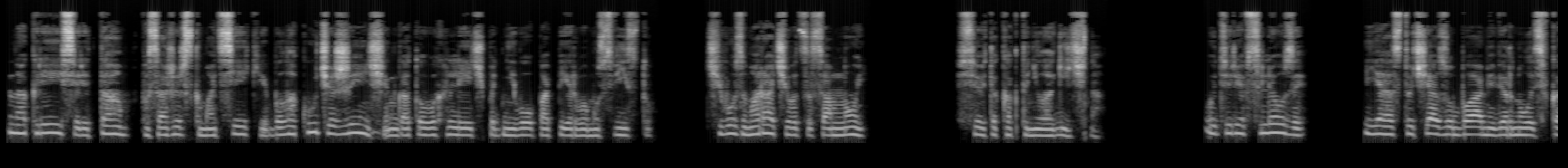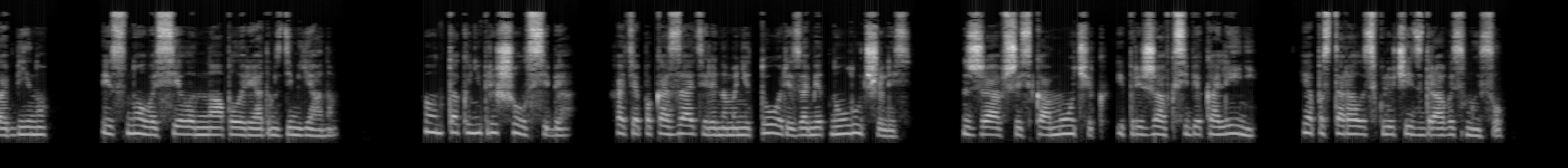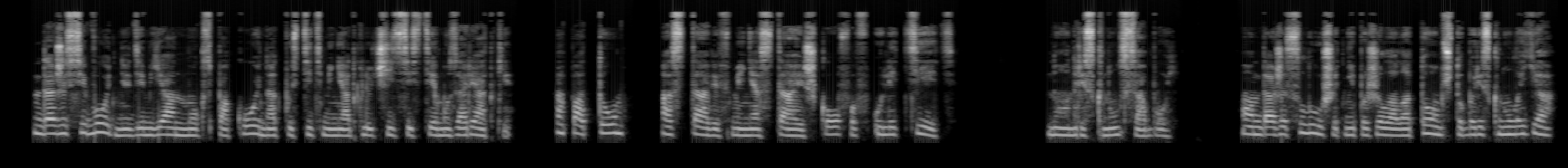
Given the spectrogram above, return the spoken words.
На крейсере там, в пассажирском отсеке, была куча женщин, готовых лечь под него по первому свисту. Чего заморачиваться со мной? Все это как-то нелогично. Утерев слезы, я, стуча зубами, вернулась в кабину и снова села на пол рядом с Демьяном. Он так и не пришел в себя, хотя показатели на мониторе заметно улучшились. Сжавшись комочек и прижав к себе колени, я постаралась включить здравый смысл. Даже сегодня Демьян мог спокойно отпустить меня отключить систему зарядки, а потом, оставив меня стаей шкофов, улететь. Но он рискнул собой. Он даже слушать не пожелал о том, чтобы рискнула я.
